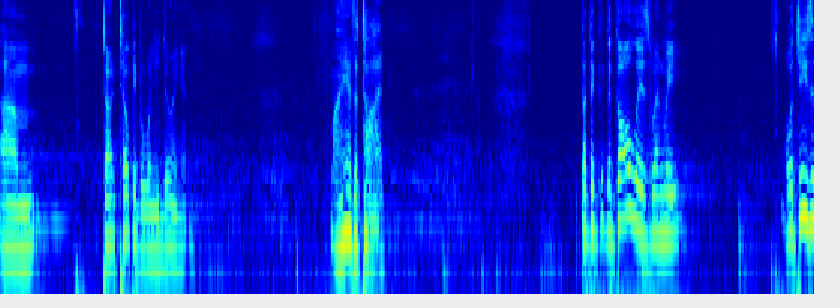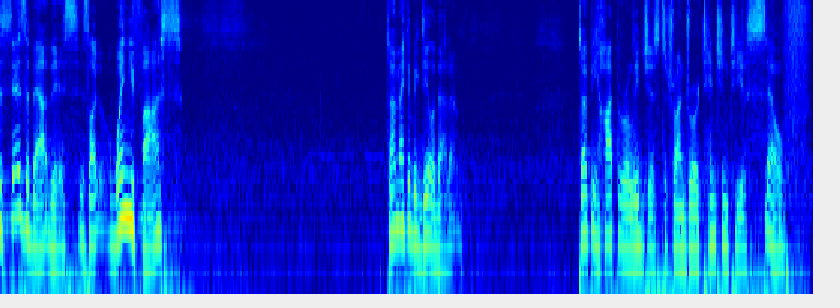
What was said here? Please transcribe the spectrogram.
um, don't tell people when you're doing it. My hands are tied. But the, the goal is when we, what Jesus says about this is like when you fast, don't make a big deal about it. Don't be hyper religious to try and draw attention to yourself.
